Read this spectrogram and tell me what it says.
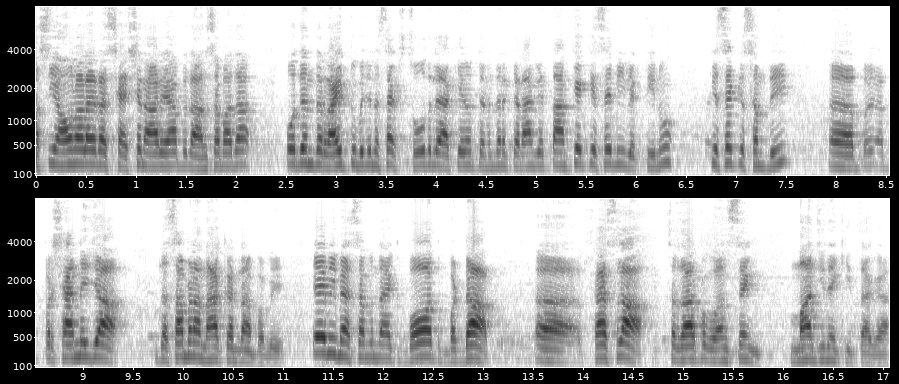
ਅਸੀਂ ਆਉਣ ਵਾਲਾ ਜਿਹੜਾ ਸੈਸ਼ਨ ਆ ਰਿਹਾ ਵਿਧਾਨ ਸਭਾ ਦਾ ਉਹਦੇ ਅੰਦਰ ਰਾਈਟ ਟੂ ਬਿਜ਼ਨਸ ਐਕਟ ਸੋਧ ਲਿਆ ਕੇ ਇਹਨੂੰ ਤਿੰਨ ਦਿਨ ਕਰਾਂਗੇ ਤਾਂ ਕਿ ਕਿਸੇ ਵੀ ਵਿਅਕਤੀ ਨੂੰ ਕਿਸੇ ਕਿਸਮ ਦੀ ਅਹ, ਪਰੇਸ਼ਾਨੀ ਜਾਂ ਦਾ ਸਾਹਮਣਾ ਨਾ ਕਰਨਾ ਪਵੇ। ਇਹ ਵੀ ਮੈਂ ਸਮਝਦਾ ਇੱਕ ਬਹੁਤ ਵੱਡਾ ਫੈਸਲਾ ਸਰਦਾਰ ਭਗਵੰਤ ਸਿੰਘ ਮਾਨ ਜੀ ਨੇ ਕੀਤਾਗਾ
